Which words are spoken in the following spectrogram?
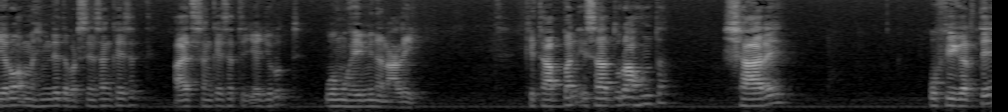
yeroo amma himnee dabarsine san keessatti ayata san keessatti ijaa jirutti wamuheeminan alee kitaabban isaa duraa hunda shaaree ufii gartee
